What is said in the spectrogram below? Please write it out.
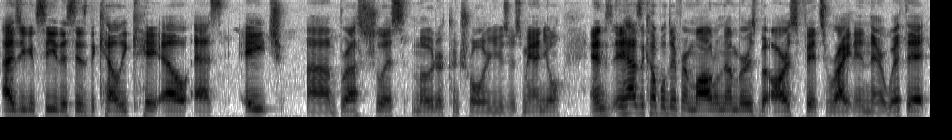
As you can see, this is the Kelly KLSH um, brushless motor controller user's manual. And it has a couple different model numbers, but ours fits right in there with it.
